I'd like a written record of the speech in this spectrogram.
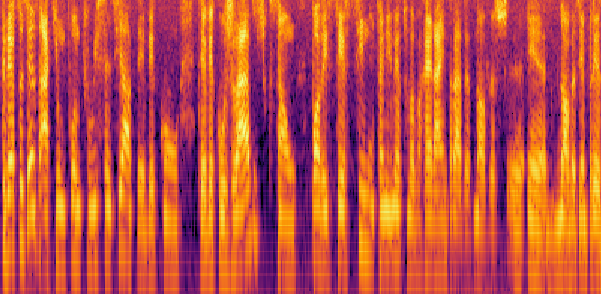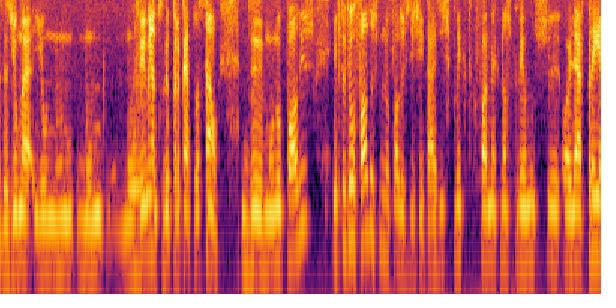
que deve fazer. Há aqui um ponto essencial que tem a ver com, tem a ver com os dados, que são, podem ser simultaneamente uma barreira à entrada de novas, eh, de novas empresas e, uma, e um, um, movimento de perpetuação de monopólios, e portanto eu falo dos monopólios digitais e explico de que forma é que nós podemos eh, olhar para eles.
